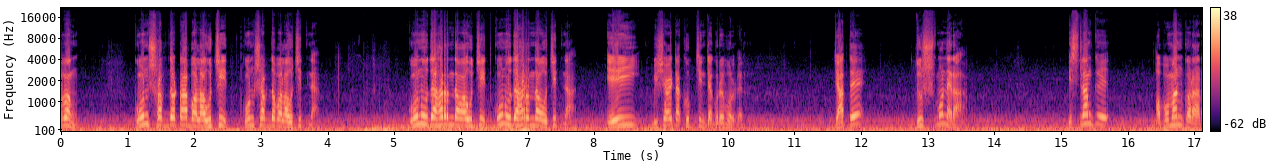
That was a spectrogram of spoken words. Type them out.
এবং কোন শব্দটা বলা উচিত, কোন শব্দ বলা উচিত না, কোন উদাহরণ দেওয়া উচিত, কোন উদাহরণ দেওয়া উচিত না, এই বিষয়টা খুব চিন্তা করে বলবেন। যাতে দুশ্মনেরা ইসলামকে অপমান করার,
